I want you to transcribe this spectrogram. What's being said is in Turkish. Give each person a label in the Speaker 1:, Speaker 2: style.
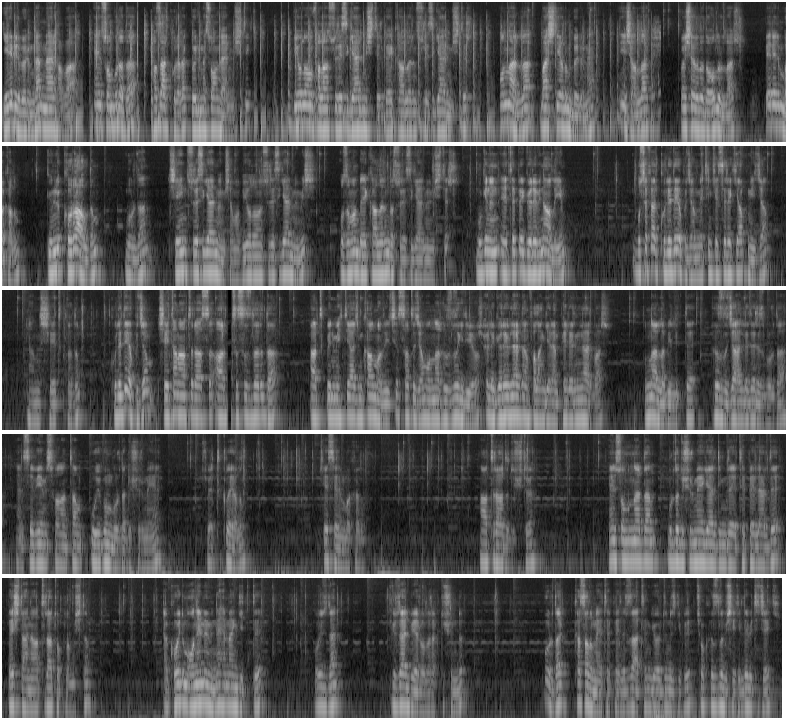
Speaker 1: Yeni bir bölümden merhaba. En son burada pazar kurarak bölüme son vermiştik. Biyoloğun falan süresi gelmiştir. BK'ların süresi gelmiştir. Onlarla başlayalım bölüme. İnşallah başarılı da olurlar. Verelim bakalım. Günlük koru aldım buradan. Şeyin süresi gelmemiş ama biyoloğun süresi gelmemiş. O zaman BK'ların da süresi gelmemiştir. Bugünün ETP görevini alayım. Bu sefer kulede yapacağım. Metin keserek yapmayacağım. Yanlış şeye tıkladım. Kulede yapacağım. Şeytan hatırası artısızları da artık benim ihtiyacım kalmadığı için satacağım. Onlar hızlı gidiyor. Şöyle görevlerden falan gelen pelerinler var. Bunlarla birlikte hızlıca hallederiz burada. Yani seviyemiz falan tam uygun burada düşürmeye. Şöyle tıklayalım. Keselim bakalım. Hatıra da düştü. En son bunlardan burada düşürmeye geldiğimde tepelerde 5 tane hatıra toplamıştım. Ya koydum 10 ememine hemen gitti. O yüzden güzel bir yer olarak düşündüm. Burada kasalım ETP'leri zaten gördüğünüz gibi çok hızlı bir şekilde bitecek.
